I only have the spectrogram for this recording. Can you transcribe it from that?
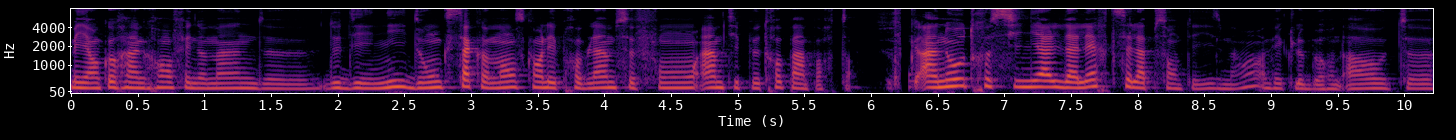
Mais il y a encore un grand phénomène de, déni. Donc ça commence quand les problèmes se font un petit peu trop importants. Un autre signal d'alerte, c'est l'absentéisme, hein, avec le burn-out. Euh,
